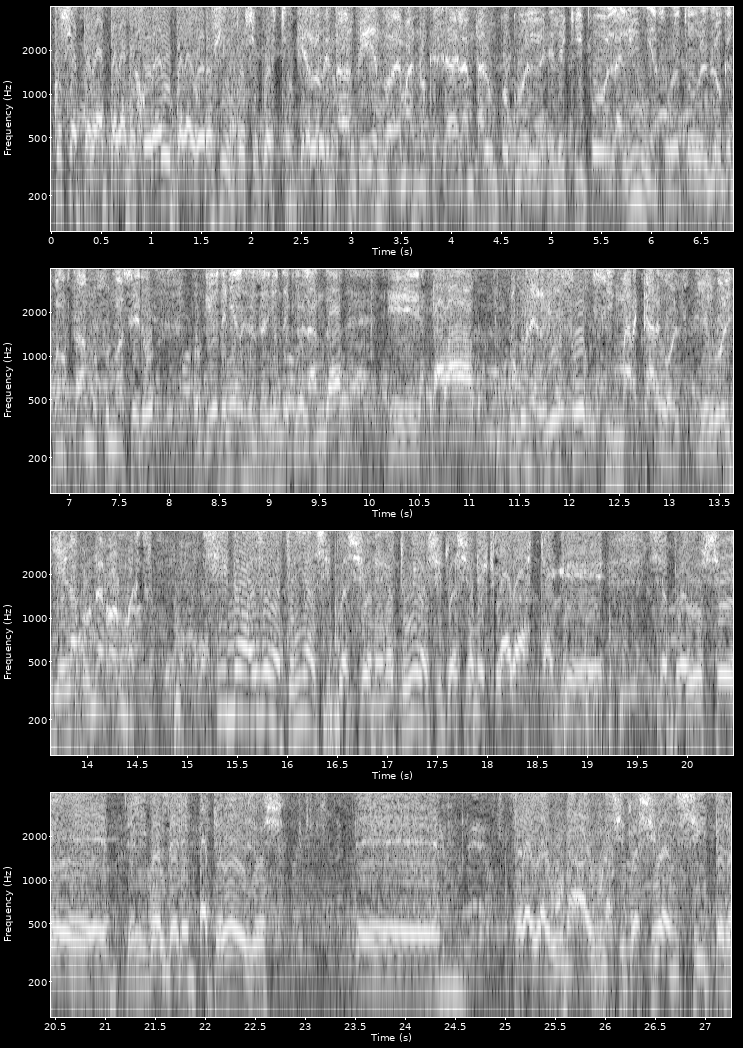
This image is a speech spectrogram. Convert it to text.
cosas para, para, mejorar y para corregir, por supuesto. Que es lo que estabas pidiendo, además, ¿no? que se adelantara un poco el, equipo, la línea, sobre todo el bloque cuando estábamos 1 a 0, porque yo tenía la sensación de que Holanda eh, estaba un poco nervioso sin marcar gol, y el gol llega por un error nuestro. Sí, no, ellos no tenían situaciones, no tuvieron situaciones claras hasta que se produce el gol del empate de ellos. Eh, por ahí alguna, alguna situación, sí, pero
